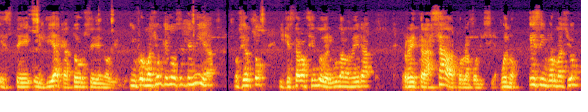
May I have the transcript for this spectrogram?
este, el día 14 de noviembre. Información que no se tenía, ¿no es cierto? Y que estaba siendo de alguna manera retrasada por la policía. Bueno, esa información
